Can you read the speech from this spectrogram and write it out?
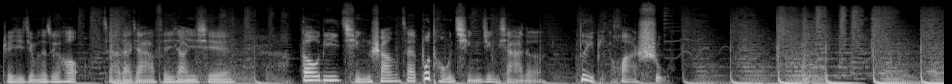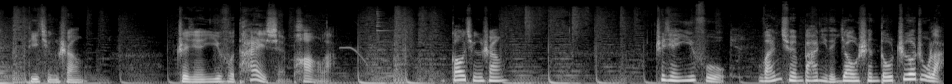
这期节目的最后，再和大家分享一些高低情商在不同情境下的对比话术。低情商，这件衣服太显胖了。高情商，这件衣服完全把你的腰身都遮住了。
